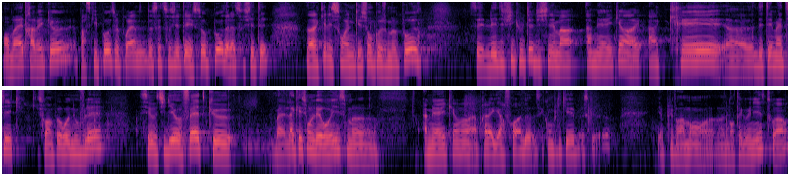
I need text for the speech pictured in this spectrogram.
on va être avec eux parce qu'ils posent le problème de cette société, ils s'opposent à la société dans laquelle ils sont. Une question que je me pose, c'est les difficultés du cinéma américain à, créer euh, des thématiques qui soient un peu renouvelées. C'est aussi lié au fait que bah, la question de l'héroïsme euh, américain après la guerre froide, c'est compliqué parce qu'il n'y a plus vraiment d'antagoniste. Quoi.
